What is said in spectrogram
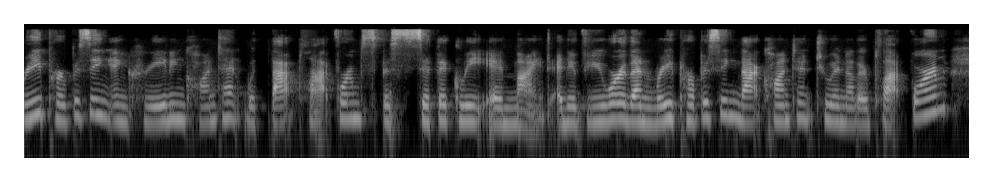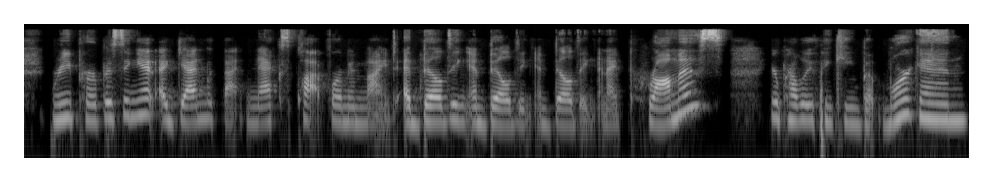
repurposing and creating content with that platform specifically in mind. And if you are then repurposing that content to another platform, repurposing it again with that next platform in mind and building and building and building. And I promise you're probably thinking, but Morgan,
